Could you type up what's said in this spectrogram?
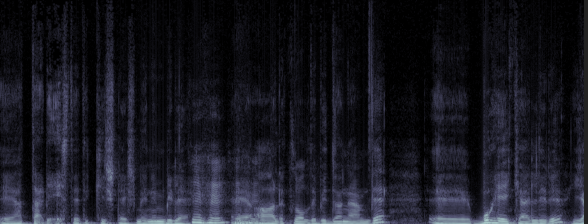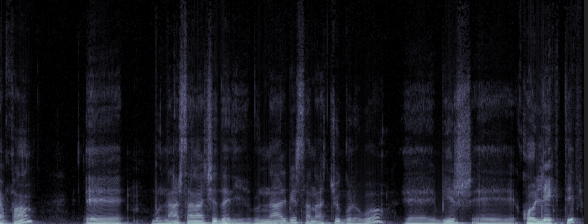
e, hatta bir estetik kişileşmenin bile e, ağırlıklı olduğu bir dönemde e, bu heykelleri yapan e, bunlar sanatçı da değil. Bunlar bir sanatçı grubu, e, bir e, kolektif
